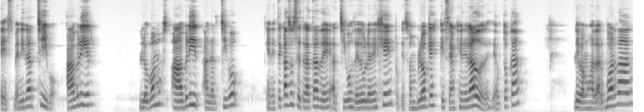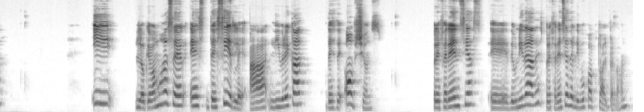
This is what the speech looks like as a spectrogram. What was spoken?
es venir a archivo, abrir, lo vamos a abrir al archivo, en este caso se trata de archivos de WG porque son bloques que se han generado desde AutoCAD, le vamos a dar guardar y lo que vamos a hacer es decirle a LibreCAD desde Options, Preferencias eh, de unidades, preferencias del dibujo actual, perdón.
